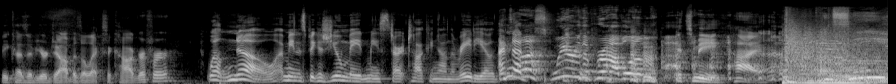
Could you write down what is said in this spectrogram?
because of your job as a lexicographer? Well, no. I mean, it's because you made me start talking on the radio. I'm not. Us, we're the problem. It's me. Hi. It's me.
